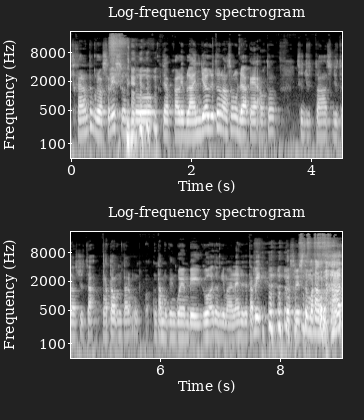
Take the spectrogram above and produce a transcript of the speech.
Sekarang tuh groceries untuk tiap kali belanja gitu langsung udah kayak auto sejuta, sejuta, sejuta. Nggak tahu entah, entah mungkin gue yang bego atau gimana gitu. Tapi groceries tuh mahal banget.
